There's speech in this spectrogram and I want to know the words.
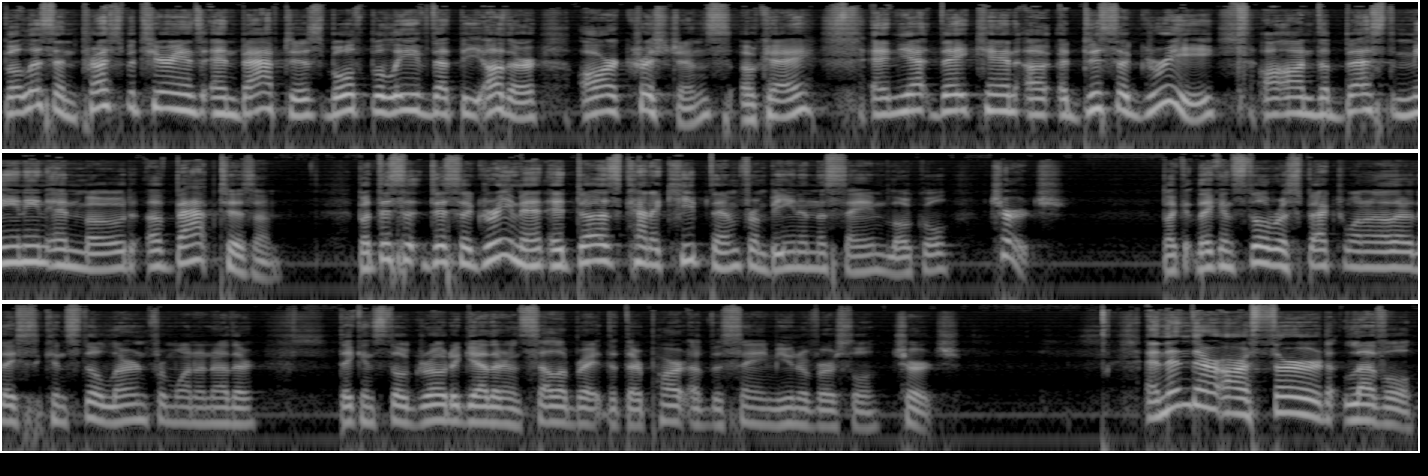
But listen, Presbyterians and Baptists both believe that the other are Christians, okay? And yet they can uh, uh, disagree on the best meaning and mode of baptism. But this disagreement, it does kind of keep them from being in the same local church. But they can still respect one another, they can still learn from one another, they can still grow together and celebrate that they're part of the same universal church. And then there are third level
